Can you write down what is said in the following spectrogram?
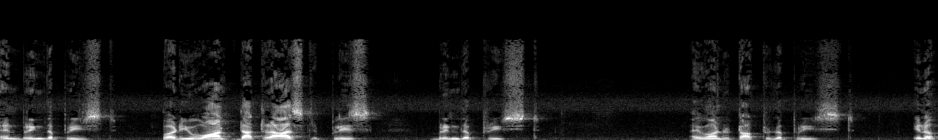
And bring the priest. What do you want? Doctor asked, please bring the priest. I want to talk to the priest. You know,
